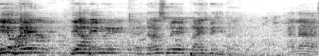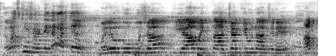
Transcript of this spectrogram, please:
ये जो भाई है ना ये अभी डांस में प्राइज भी जीता सवाच खुश वाटते ना वाटतं मैंने उनको पूछा कि आप इतना अच्छा क्यों नाच रहे आप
